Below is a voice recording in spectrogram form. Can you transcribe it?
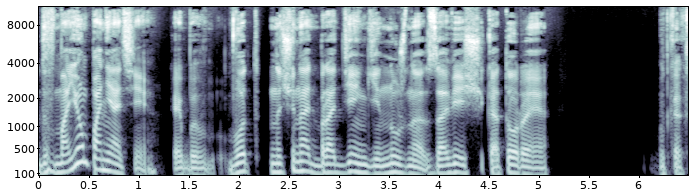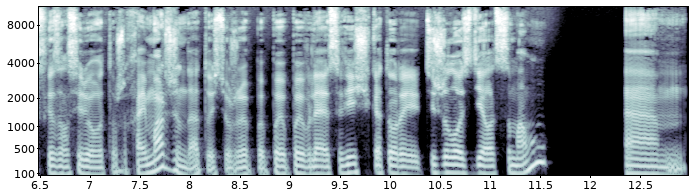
в моем понятии, как бы, вот начинать брать деньги нужно за вещи, которые, вот как сказал Серега, тоже high margin, да, то есть уже появляются вещи, которые тяжело сделать самому, Ам,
